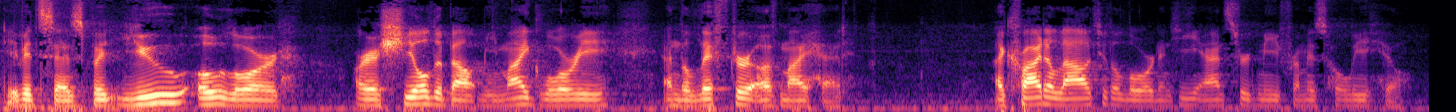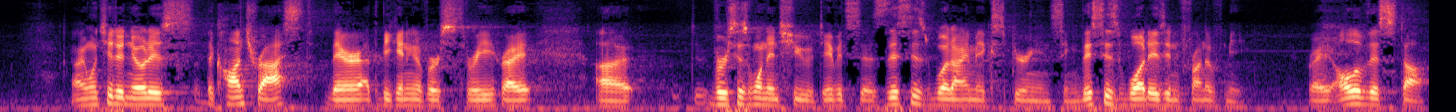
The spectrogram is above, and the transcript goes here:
David says, But you, O Lord, are a shield about me, my glory, and the lifter of my head. I cried aloud to the Lord, and he answered me from his holy hill. I want you to notice the contrast there at the beginning of verse 3, right? Uh, verses 1 and 2, David says, This is what I'm experiencing. This is what is in front of me, right? All of this stuff.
